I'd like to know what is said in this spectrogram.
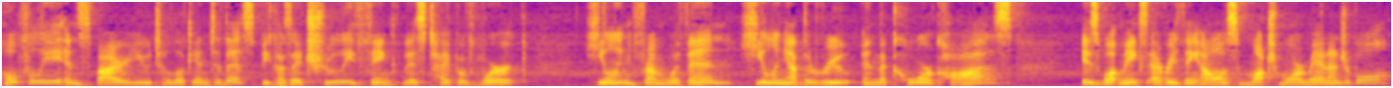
hopefully inspire you to look into this because I truly think this type of work healing from within, healing at the root and the core cause is what makes everything else much more manageable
